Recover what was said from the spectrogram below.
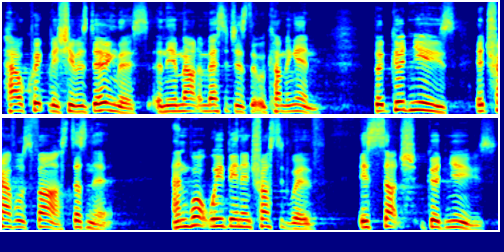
how quickly she was doing this and the amount of messages that were coming in. But good news, it travels fast, doesn't it? And what we've been entrusted with is such good news.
